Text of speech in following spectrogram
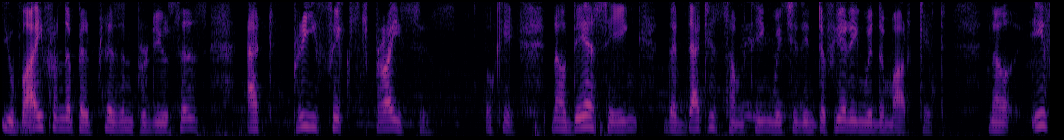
You buy from the pe- peasant producers at prefixed prices. Okay. Now they are saying that that is something which is interfering with the market. Now, if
